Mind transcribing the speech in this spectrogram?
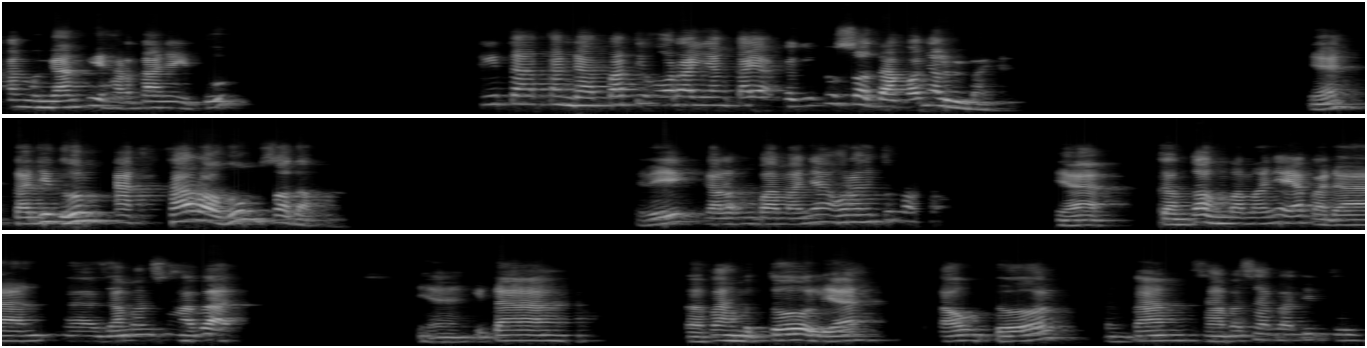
akan mengganti hartanya itu, kita akan dapati orang yang kayak begitu sodakonya lebih banyak. Ya, tajidhum aktsarohum sodakoh. Jadi kalau umpamanya orang itu ya contoh umpamanya ya pada uh, zaman sahabat ya kita uh, paham betul ya tahu betul tentang sahabat-sahabat itu.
